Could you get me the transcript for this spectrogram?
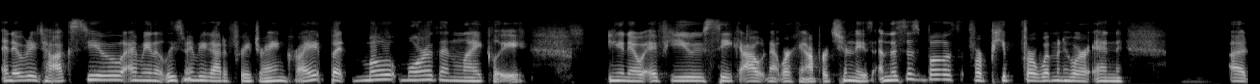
and nobody talks to you, I mean, at least maybe you got a free drink, right? But mo- more than likely, you know, if you seek out networking opportunities, and this is both for people for women who are in a,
